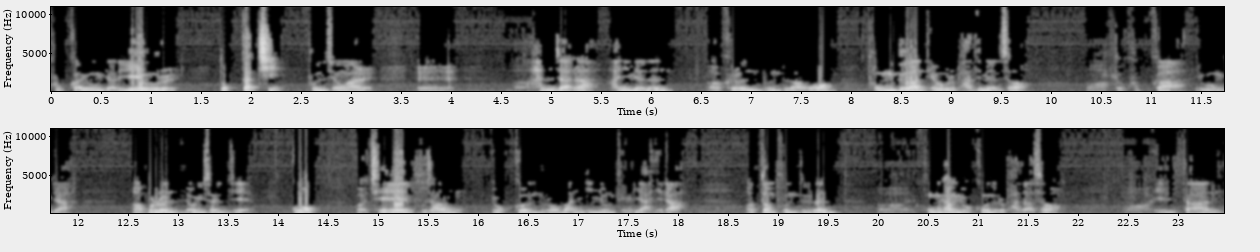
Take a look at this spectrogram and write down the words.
국가유공자의 예우를 똑같이 군생활 한자나 아니면은 어, 그런 분들하고 동등한 대우를 받으면서 어, 또 국가 유공자 아, 물론 여기서 이제 꼭 어, 재부상 요건으로만 인용된 게 아니라 어떤 분들은 어, 공상 요건으로 받아서 어, 일단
